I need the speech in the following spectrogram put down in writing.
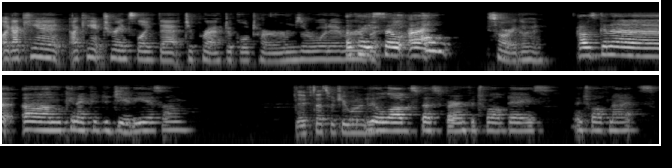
like I can't I can't translate that to practical terms or whatever. Okay, but, so I oh, sorry. Go ahead. I was gonna um connect it to Judaism. If that's what you want to do. Yule log's supposed to burn for twelve days and twelve nights.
